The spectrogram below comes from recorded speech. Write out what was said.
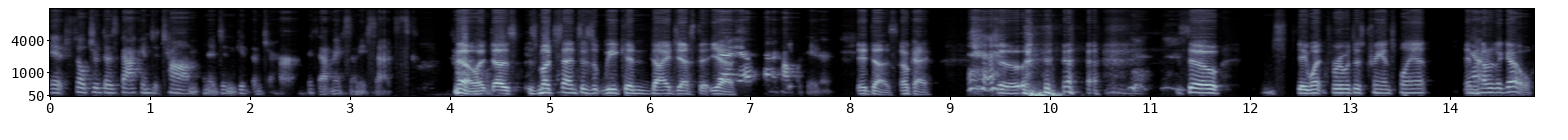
it filtered those back into Tom, and it didn't give them to her. If that makes any sense. No, it does as much sense as we can digest it. Yes, Kind of complicated. it does. Okay. So, so they went through with this transplant, and Yeah. how did it go?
